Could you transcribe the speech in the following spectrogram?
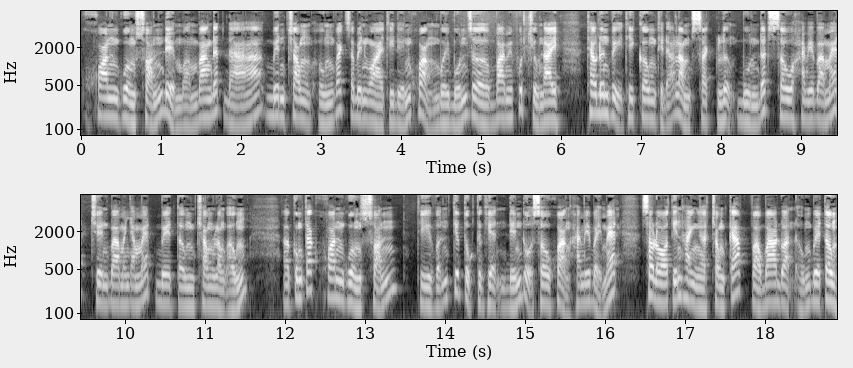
khoan guồng xoắn để mà mang đất đá bên trong ống vách ra bên ngoài thì đến khoảng 14 giờ 30 phút chiều nay, theo đơn vị thi công thì đã làm sạch lượng bùn đất sâu 23 m trên 35 m bê tông trong lòng ống. À, công tác khoan guồng xoắn thì vẫn tiếp tục thực hiện đến độ sâu khoảng 27 m, sau đó tiến hành à, trồng cáp vào ba đoạn ống bê tông.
